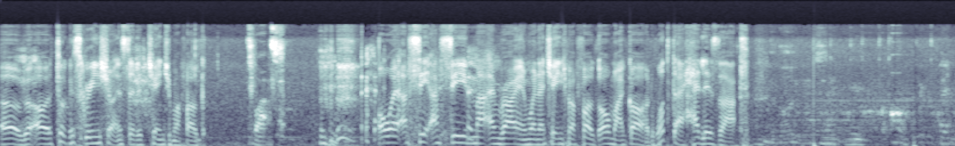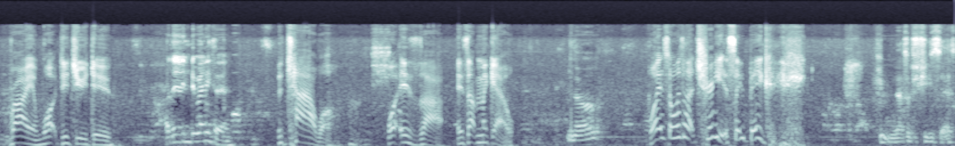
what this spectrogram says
Oh, God, oh, I took a screenshot instead of changing my fog. twat. Oh wait, I see, I see Matt and Ryan when I change my fog. Oh my God, what the hell is that? Ryan, what did you do? I didn't do anything. The tower. What is that? Is that Miguel? No. What is all with that tree? It's so big. That's what she said.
